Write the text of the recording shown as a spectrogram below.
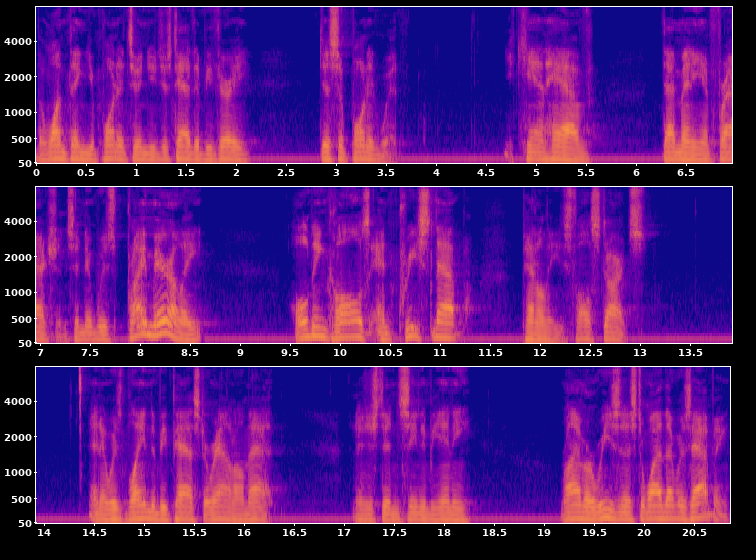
the one thing you pointed to, and you just had to be very disappointed with. You can't have that many infractions. And it was primarily holding calls and pre snap penalties, false starts. And it was blamed to be passed around on that. And there just didn't seem to be any rhyme or reason as to why that was happening,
